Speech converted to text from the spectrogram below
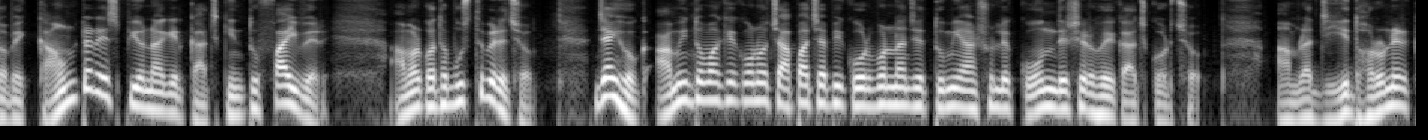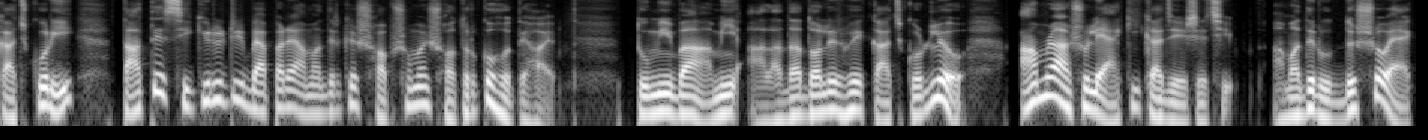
তবে কাউন্টার এসপিওনাগের কাজ কিন্তু ফাইভের আমার কথা বুঝতে পেরেছ? যাই হোক, আমি তোমাকে কোনো চাপাচাপি করব না যে তুমি আসলে কোন দেশের হয়ে কাজ করছ। আমরা যে ধরনের কাজ করি, তাতে সিকিউরিটির ব্যাপারে আমাদেরকে সবসময় সতর্ক হতে হয়। তুমি বা আমি আলাদা দলের হয়ে কাজ করলেও আমরা আসলে একই কাজে এসেছি। আমাদের উদ্দেশ্য এক,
